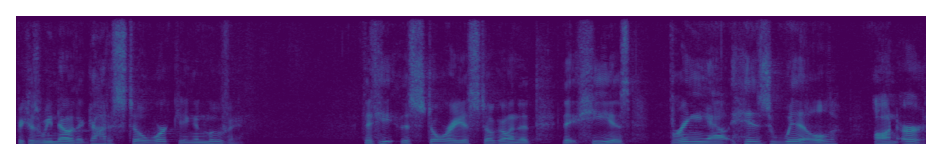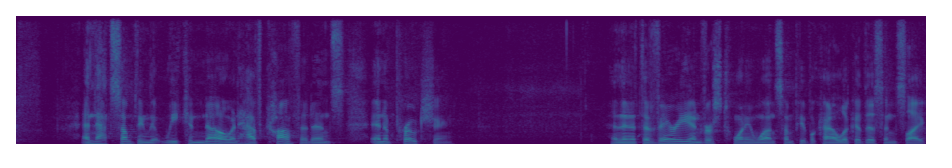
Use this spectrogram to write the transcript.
because we know that God is still working and moving. That he, the story is still going, that, that He is bringing out His will on earth. And that's something that we can know and have confidence in approaching. And then at the very end, verse 21, some people kind of look at this and it's like,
